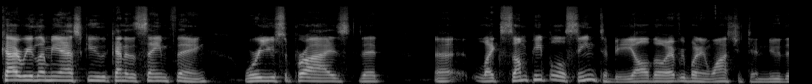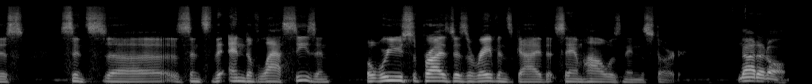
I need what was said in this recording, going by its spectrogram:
Khari, let me ask you kind of the same thing. Were you surprised that, uh, like some people seem to be, although everybody in Washington knew this since uh, since the end of last season, but were you surprised as a Ravens guy that Sam Howell was named the starter? Not at all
